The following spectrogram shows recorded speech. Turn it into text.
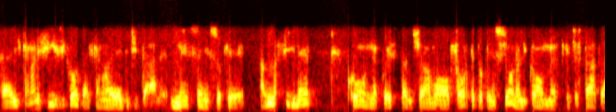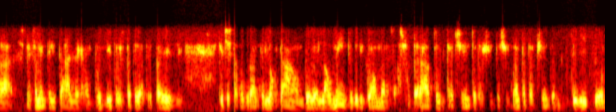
eh, il canale fisico dal canale digitale, nel senso che alla fine con questa diciamo, forte propensione all'e-commerce che c'è stata, specialmente in Italia, che è un po' indietro rispetto ad altri paesi, che c'è stato durante il lockdown, dove l'aumento dell'e-commerce ha superato il 300-350% dell'utilizzo,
